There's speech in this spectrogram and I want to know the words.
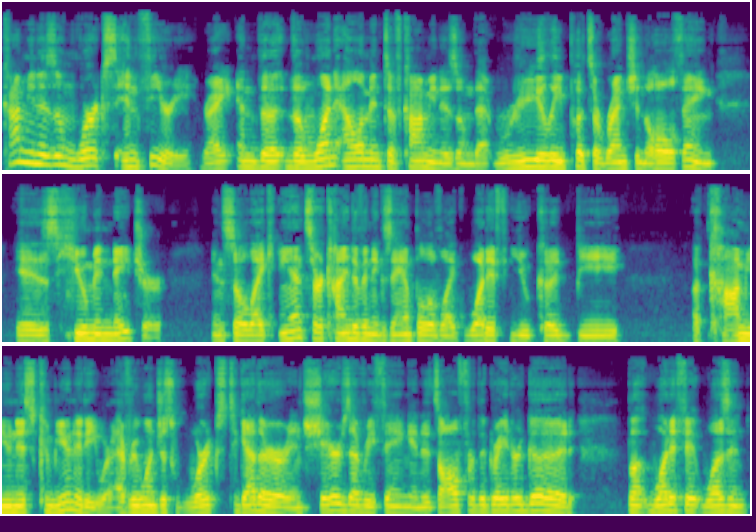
communism works in theory, right? And the the one element of communism that really puts a wrench in the whole thing is human nature. And so like ants are kind of an example of like what if you could be a communist community where everyone just works together and shares everything and it's all for the greater good. But what if it wasn't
